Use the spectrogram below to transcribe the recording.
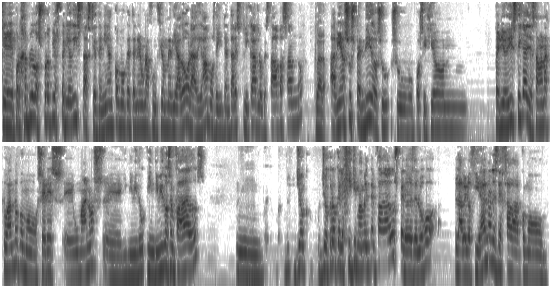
que, por ejemplo, los propios periodistas que tenían como que tener una función mediadora, digamos, de intentar explicar lo que estaba pasando, claro. habían suspendido su, su posición periodística y estaban actuando como seres eh, humanos, eh, individuos enfadados. Mm, yo, yo creo que legítimamente enfadados, pero desde luego la velocidad no les dejaba como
